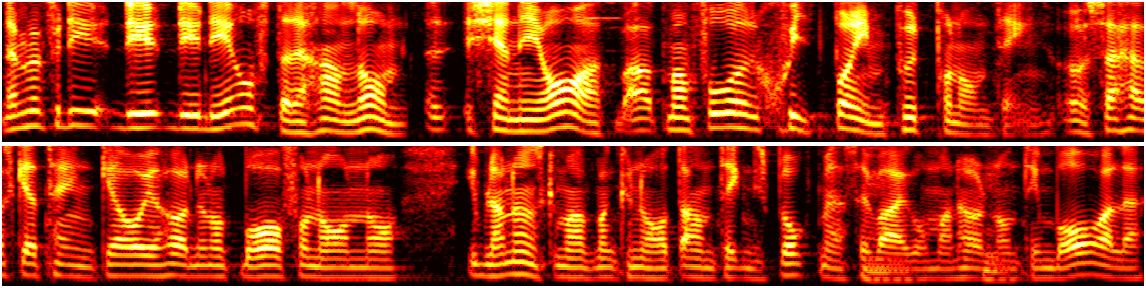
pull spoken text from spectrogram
Nej men för det, det, det är det ofta det handlar om. Eh, Känner jag att, att man får skitbra input på någonting. Och så här ska jag tänka och jag hörde något bra från någon. Och ibland önskar man att man kunde ha ett anteckningsblock med sig varje gång man hör någonting bra. Eller,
